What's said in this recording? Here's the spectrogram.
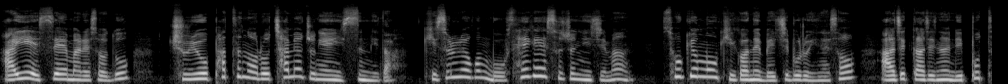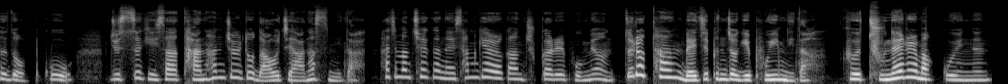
ISMR에서도 주요 파트너로 참여 중에 있습니다. 기술력은 뭐 세계 수준이지만 소규모 기관의 매집으로 인해서 아직까지는 리포트도 없고 뉴스 기사 단 한 줄도 나오지 않았습니다. 하지만 최근에 3개월간 주가를 보면 뚜렷한 매집 흔적이 보입니다. 그 두뇌를 맡고 있는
